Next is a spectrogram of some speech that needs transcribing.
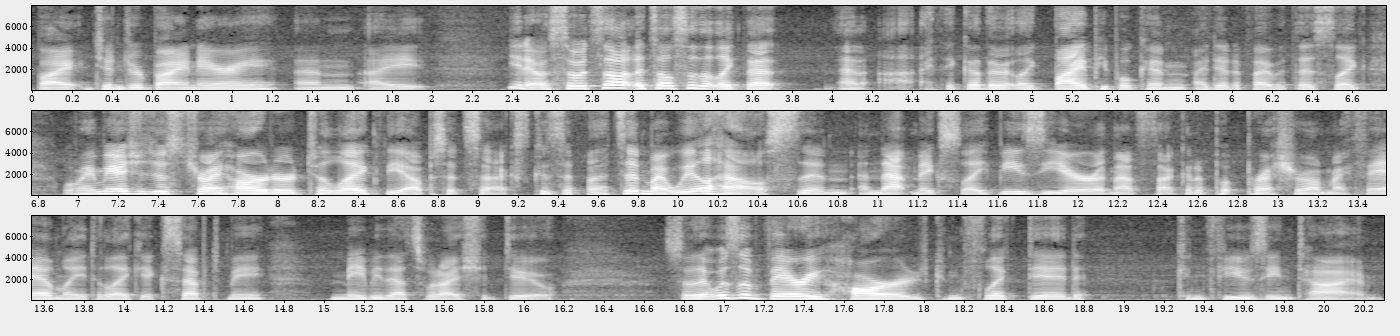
bi- gender binary, and I you know so it's not it's also that like that and I think other like bi people can identify with this. Like, well, maybe I should just try harder to like the opposite sex because if that's in my wheelhouse, then and that makes life easier, and that's not going to put pressure on my family to like accept me. Maybe that's what I should do. So that was a very hard, conflicted, confusing time.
